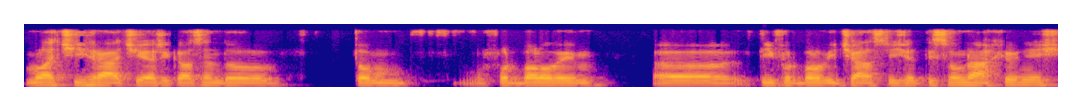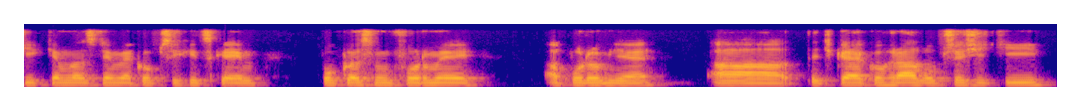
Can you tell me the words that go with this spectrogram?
mladší hráči, a říkal jsem to v tom fotbalovém, uh, té fotbalové části, že ty jsou náchylnější k těmhle těm jako psychickým poklesům formy a podobně. A teďka jako hrát o přežití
